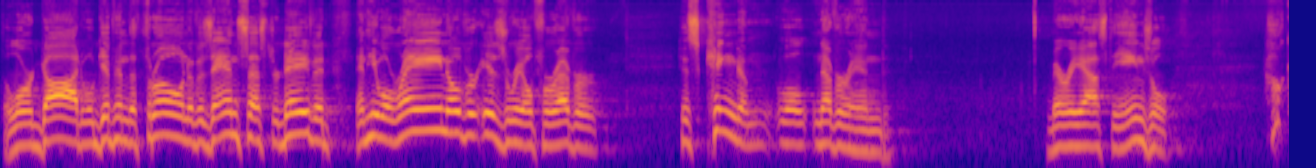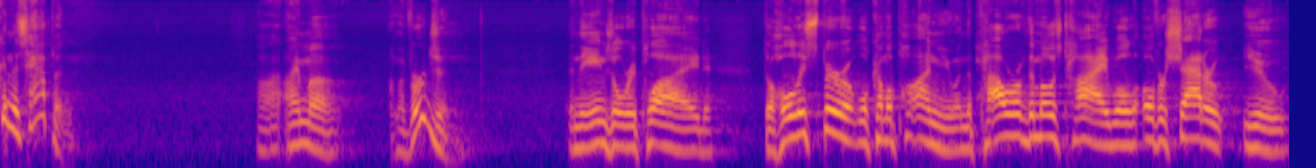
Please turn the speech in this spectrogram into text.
The Lord God will give him the throne of his ancestor David, and he will reign over Israel forever. His kingdom will never end. Mary asked the angel, How can this happen? Uh, I'm, a, I'm a virgin. And the angel replied, The Holy Spirit will come upon you, and the power of the Most High will overshadow you.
